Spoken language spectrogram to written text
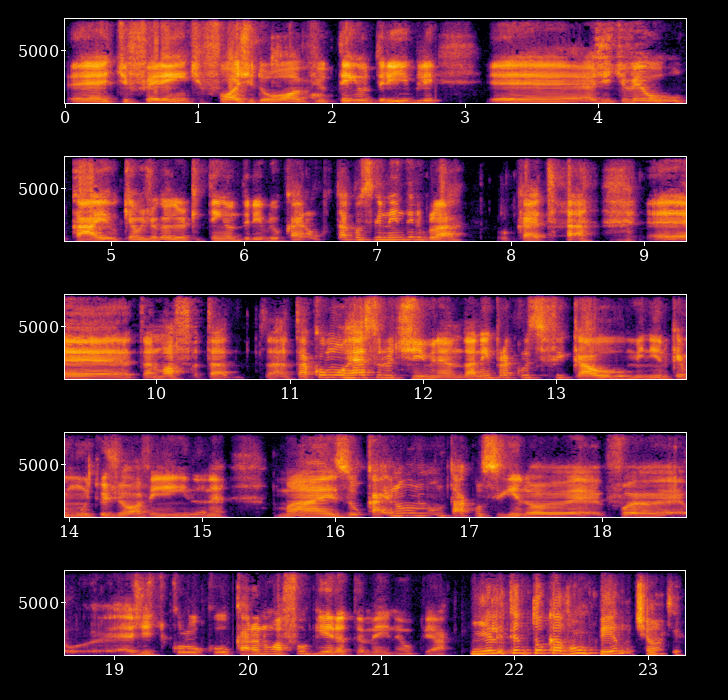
é, diferente, foge do óbvio, tem o drible. É, a gente vê o, o, Caio, que é um jogador que tem o drible. O Caio não tá conseguindo nem driblar. O Caio tá, é, tá, numa, tá, tá, tá, como o resto do time, né? Não dá nem para crucificar o menino, que é muito jovem ainda, né? Mas o Caio não, não tá conseguindo. É, foi, é, a gente colocou o cara numa fogueira também, né? O Piá. E ele tentou cavar um pênalti ontem.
